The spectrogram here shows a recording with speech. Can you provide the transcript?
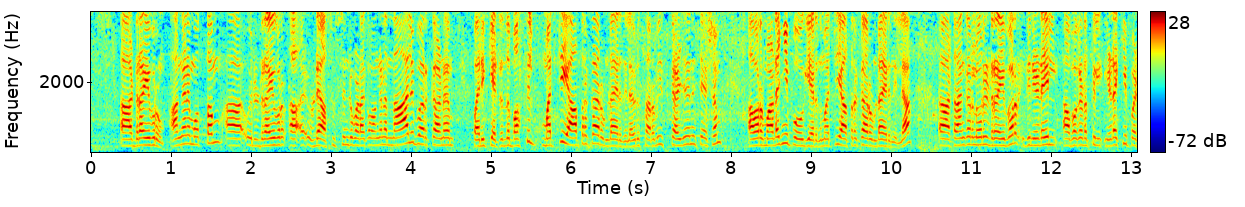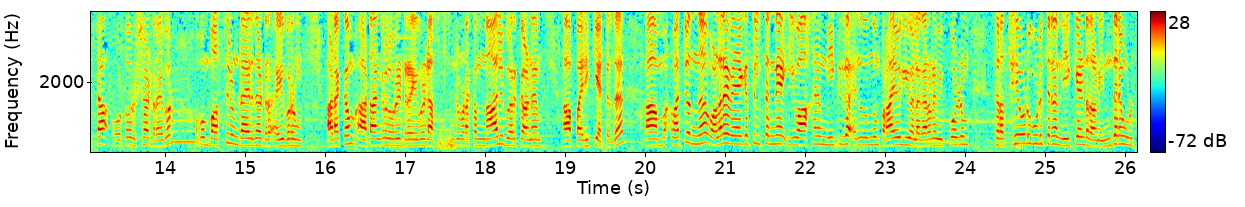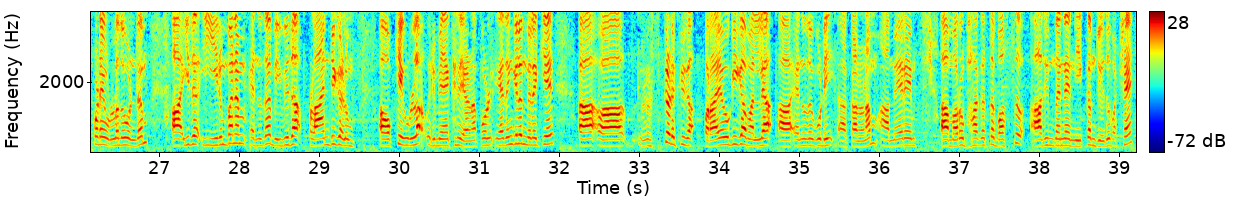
ഡ്രൈവറും അങ്ങനെ മൊത്തം ഒരു ഡ്രൈവർ ആ, അസിസ്റ്റന്റും അടക്കം അങ്ങനെ നാല് പേർക്കാണ് പരിക്കേറ്റത്. ബസ്സിൽ മറ്റ് യാത്രക്കാരുണ്ടായിരുന്നില്ല. ഒരു സർവീസ് കഴിഞ്ഞതിന് ശേഷം അവർ മടങ്ങി പോവുകയായിരുന്നു. മറ്റ് യാത്രക്കാരുണ്ടായിരുന്നില്ല. ടാങ്കർ ലോറി ഡ്രൈവർ ഇതിനിടയിൽ അപകടത്തിൽ ഇടയ്ക്കിപ്പെട്ട ഓട്ടോറിക്ഷ ഡ്രൈവർ ഒപ്പം ബസ്സിലുണ്ടായിരുന്ന ഡ്രൈവറും അടക്കം ടാങ്കർ ലോറി ഡ്രൈവറുടെ അസിസ്റ്റന്റും അടക്കം നാല് പേർക്കാണ് പരിക്കേറ്റത്. മറ്റൊന്ന് വളരെ വേഗത്തിൽ തന്നെ ഈ വാഹനം നീക്കുക എന്നതൊന്നും പ്രായോഗികമല്ല. കാരണം ഇപ്പോഴും ശ്രദ്ധയോടുകൂടി തന്നെ നീക്കേണ്ടതാണ്. ഇന്ധനം ഉൾപ്പെടെ ഉള്ളതുകൊണ്ടും ഇത് ഈ ഇരുമ്പനം എന്നത് വിവിധ പ്ലാന്റുകളും ഒക്കെയുള്ള ഒരു മേഖലയാണ്. അപ്പോൾ ഏതെങ്കിലും നിലയ്ക്ക് റിസ്ക് എടുക്കുക പ്രായോഗികമല്ല എന്നതുകൂടി കാണണം. നേരെ മറുഭാഗത്ത് ബസ് ആദ്യം തന്നെ നീക്കം ചെയ്തു. പക്ഷേ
